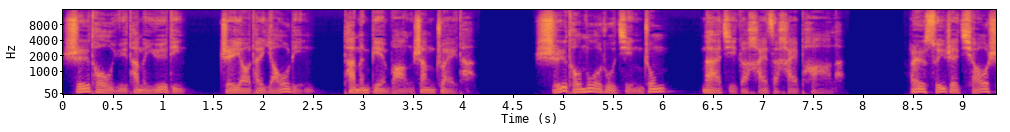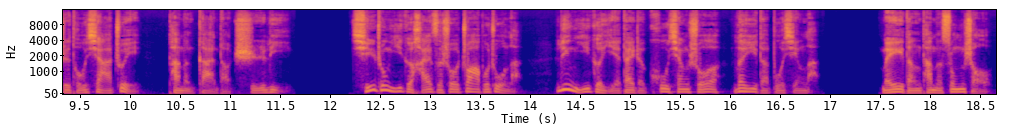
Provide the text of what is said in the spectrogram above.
石头与他们约定，只要他摇铃。他们便往上拽他，石头没入井中，那几个孩子害怕了，而随着桥石头下坠，他们感到吃力。其中一个孩子说抓不住了，另一个也带着哭腔说勒得不行了。没等他们松手，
